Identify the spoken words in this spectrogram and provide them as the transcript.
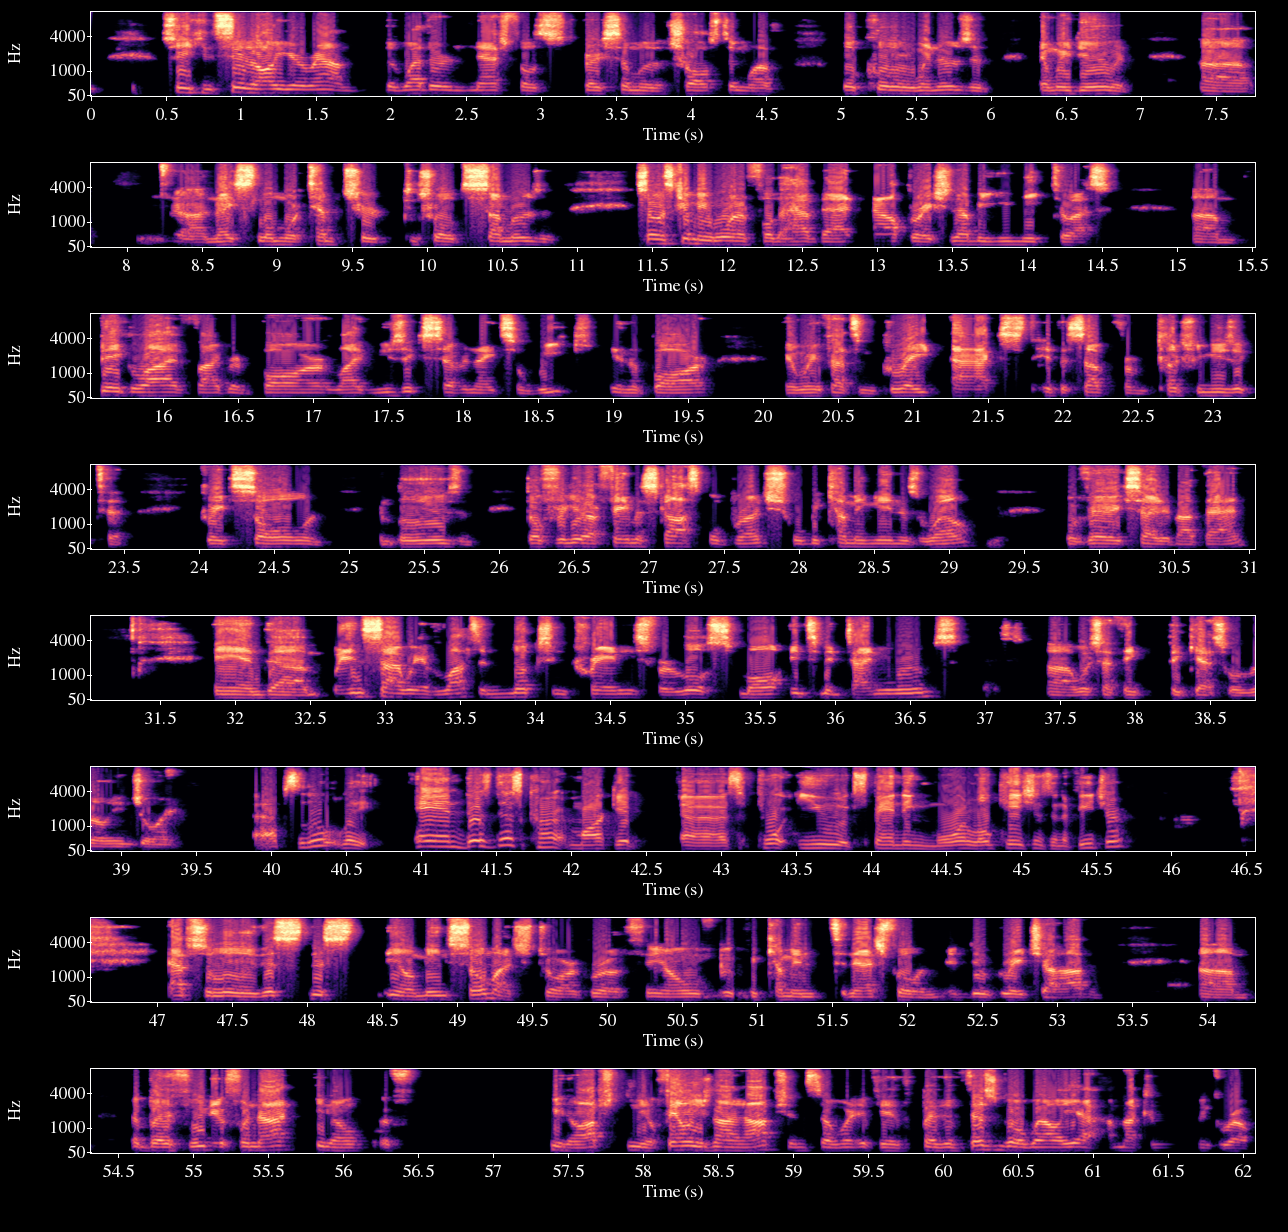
so you can sit all year round. The weather in Nashville is very similar to Charleston. We'll have a little cooler winters and than we do, and uh, uh, nice, little more temperature controlled summers. And so it's going to be wonderful to have that operation. That'll be unique to us. Um, big, live, vibrant bar, live music seven nights a week in the bar. And we've had some great acts hit us up from country music to great soul and, and blues. And don't forget our famous gospel brunch will be coming in as well. We're very excited about that. And um, inside, we have lots of nooks and crannies for little small, intimate dining rooms, uh, which I think the guests will really enjoy. Absolutely. And does this current market uh, support you expanding more locations in the future? Absolutely. This this you know means so much to our growth. You know, if we come into Nashville and, and do a great job, um, but if we if we're not, you know, if you know, option, you know, failure is not an option. So if it, but if it doesn't go well, yeah, I'm not going to grow.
